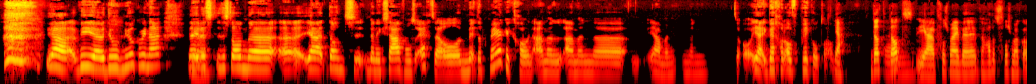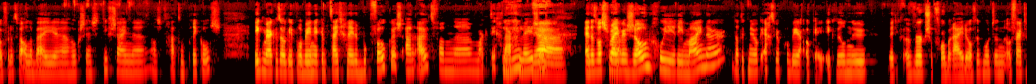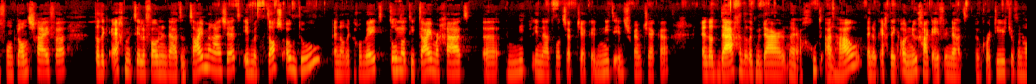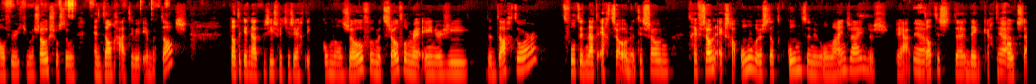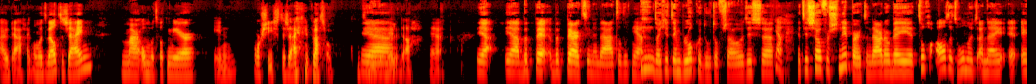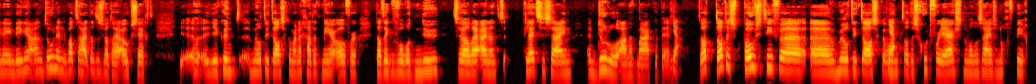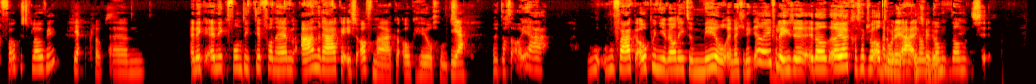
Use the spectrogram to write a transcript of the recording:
ja, wie doe ik nu ook weer na? Nee, dus, dus dan, ja, dan ben ik s'avonds echt wel, dat merk ik gewoon aan mijn, aan mijn, ja, mijn, mijn ja, ik ben gewoon overprikkeld dan. Ja, dat, dat, ehm. ja, volgens mij, we, we hadden het volgens mij ook over dat we allebei uh, hoogsensitief zijn uh, als het gaat om prikkels. Ik merk het ook, ik probeer, ik heb een tijdje geleden het boek Focus aan uit van uh, Mark Tichelaar mhm, gelezen. En dat was voor mij weer zo'n goede reminder, dat ik nu ook echt weer probeer, oké, ik wil nu weet ik, een workshop voorbereiden of ik moet een offerte voor een klant schrijven, dat ik echt mijn telefoon inderdaad een timer aanzet, in mijn tas ook doe. En dat ik gewoon weet, totdat die timer gaat, uh, niet inderdaad WhatsApp checken, niet Instagram checken. En dat dagen dat ik me daar nou ja, goed aan hou. En ook echt denk, oh, nu ga ik even inderdaad een kwartiertje of een half uurtje mijn socials doen. En dan gaat hij weer in mijn tas. Dat ik inderdaad precies wat je zegt, ik kom dan zoveel, met zoveel meer energie de dag door. Het voelt inderdaad echt zo, het is zo'n het geeft zo'n extra onrust dat continu online zijn. Dus ja, dat is de, denk ik echt de grootste uitdaging. Om het wel te zijn, maar om het wat meer in porties te zijn in plaats van continu de hele dag. Ja. Ja, ja beperkt inderdaad. Dat, het, dat je het in blokken doet of zo. Het is, uh, het is zo versnipperd. En daardoor ben je toch altijd honderd en één dingen aan het doen. En wat hij, dat is wat hij ook zegt. Je, eh, je kunt multitasken, maar dan gaat het meer over dat ik bijvoorbeeld nu, terwijl wij aan het kletsen zijn, een doodle aan het maken ben. Ja. Dat, dat is positieve uh, multitasken, want dat is goed voor je hersenen, want dan zijn ze nog meer gefocust, geloof ik. Ja, klopt. Ehm, en, ik, en ik vond die tip van hem, aanraken is afmaken, ook heel goed. Ja. En ik dacht, oh ja, hoe, hoe, vaak open je wel niet een mail en dat je denkt, oh, even hmm. lezen. En dan, oh ja, ik ga straks wel antwoorden. Ja, en dan, dan, dan,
